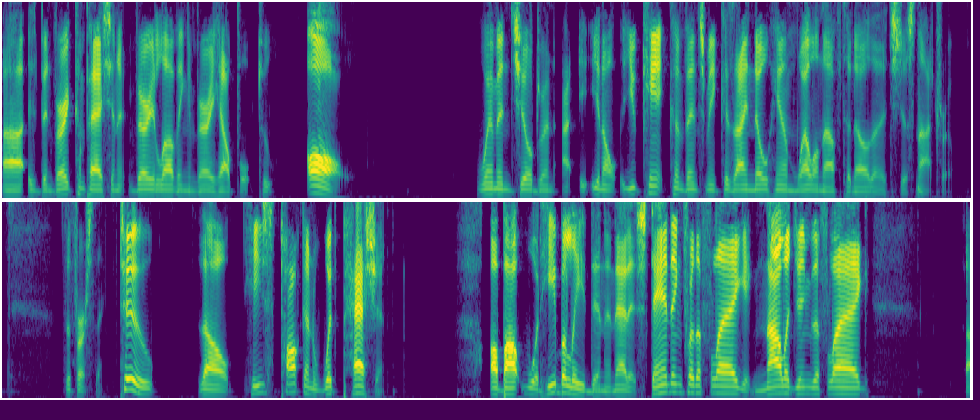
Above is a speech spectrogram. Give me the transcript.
uh, has been very compassionate, very loving, and very helpful to all women, children. I, you know, you can't convince me because I know him well enough to know that it's just not true. It's the first thing. Two, though, he's talking with passion about what he believed in, and that is standing for the flag, acknowledging the flag, uh,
